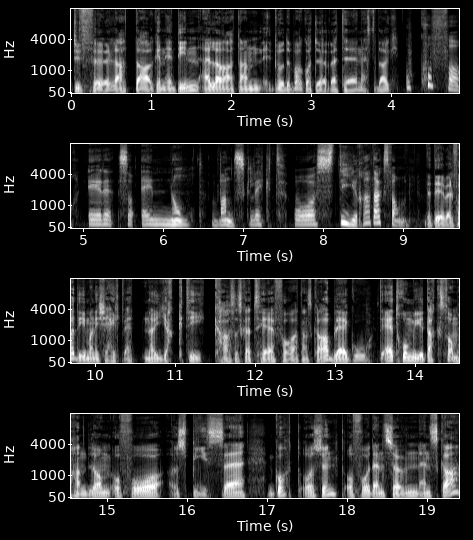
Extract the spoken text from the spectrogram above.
du føler at dagen er din, eller at den burde bare gått over til neste dag. Og hvorfor er det så enormt vanskelig å styre dagsformen? Det er vel fordi man ikke helt vet nøyaktig hva som skal til for at han skal bli god. Jeg tror mye dagsform handler om å få spise godt og sunt og få den søvnen en skal.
